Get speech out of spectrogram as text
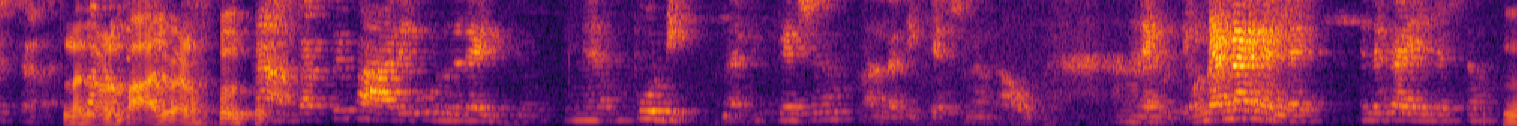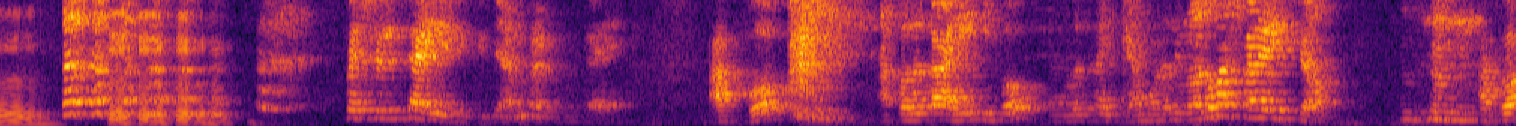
ഇഷ്ടമാണ്. നല്ലോണം പാൽ വേണം. ആ കുറച്ച് പാൽ കൂടുതലായിരിക്കും. പിന്നെ പൊടി ഡിക്കേഷനും നല്ല ഡിക്കേഷൻ ഉണ്ടാവും. അങ്ങനെ ഉണ്ടെങ്കിൽ അങ്ങനെയല്ലേ? എന്റെ ചായ ഇഷ്ടം? സ്പെഷ്യൽ ചായ എനിക്ക് ഞാൻ ഉണ്ടാക്കുന്ന ചായ. അപ്പൊ അപ്പൊ അതൊക്കെ ആയി ഇനിയിപ്പോ ഞങ്ങൾ കഴിക്കാൻ പോണ. നിങ്ങളൊക്കെ ഭക്ഷണം കഴിച്ചോ? അപ്പൊ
